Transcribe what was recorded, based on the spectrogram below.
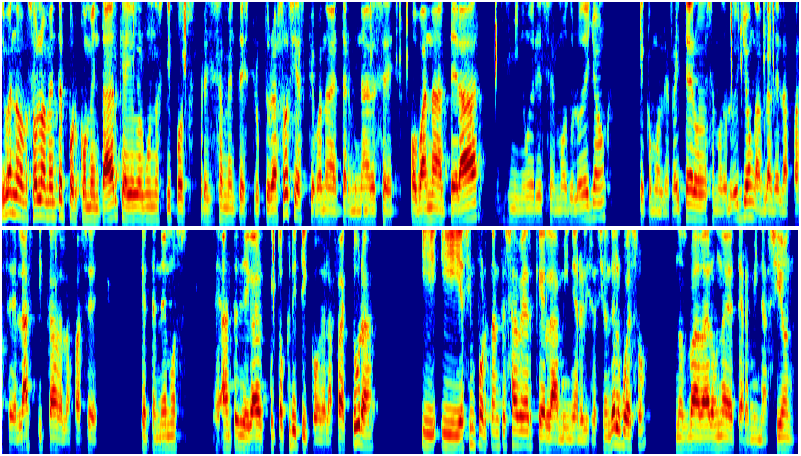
Y bueno, solamente por comentar que hay algunos tipos precisamente de estructuras óseas que van a determinar ese o van a alterar, disminuir ese módulo de Young, que como les reitero, ese módulo de Young habla de la fase elástica, de la fase que tenemos eh, antes de llegar al punto crítico de la fractura. Y, es importante saber que la mineralización del hueso nos va a dar una determinación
